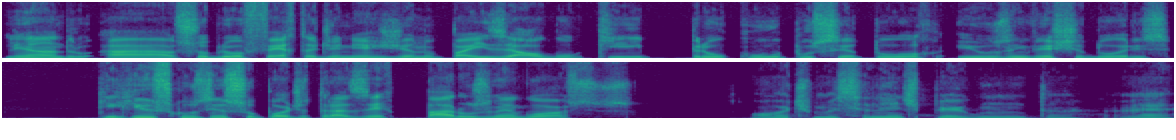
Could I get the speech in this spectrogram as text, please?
Leandro, a sobreoferta de energia no país é algo que preocupa o setor e os investidores. Que riscos isso pode trazer para os negócios? Ótimo, excelente pergunta. É,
